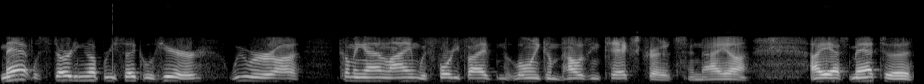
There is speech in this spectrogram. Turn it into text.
Matt was starting up Recycle here, we were uh, coming online with 45 low-income housing tax credits, and I, uh, I asked Matt to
